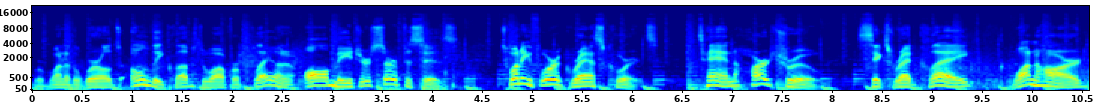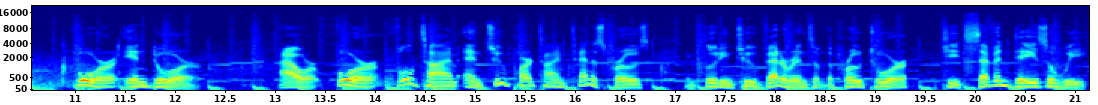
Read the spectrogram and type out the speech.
We're one of the world's only clubs to offer play on all major surfaces 24 grass courts, 10 Har-Tru, 6 red clay, 1 hard, 4 indoor. Our four full time and two part time tennis pros, including two veterans of the Pro Tour, teach seven days a week.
